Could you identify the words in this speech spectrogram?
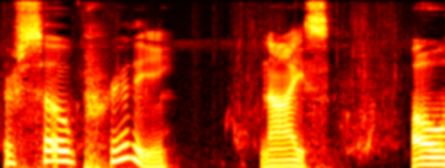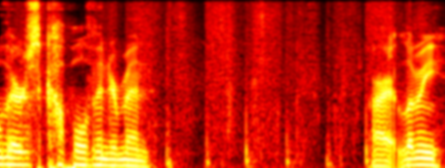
They're so pretty. Nice. Oh, there's a couple of Endermen. Alright, let me...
